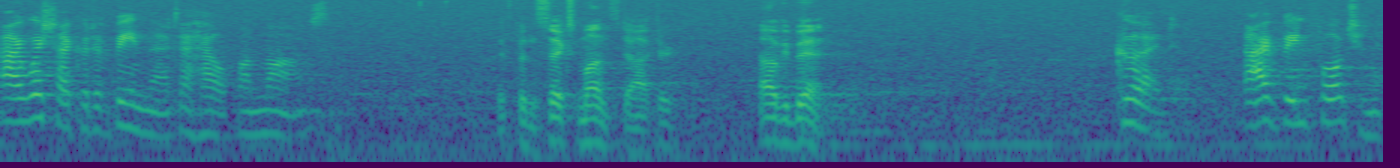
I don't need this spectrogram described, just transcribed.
I wish I could have been there to help on Mars. It's been six months, Doctor. How have you been? Good. I've been fortunate.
